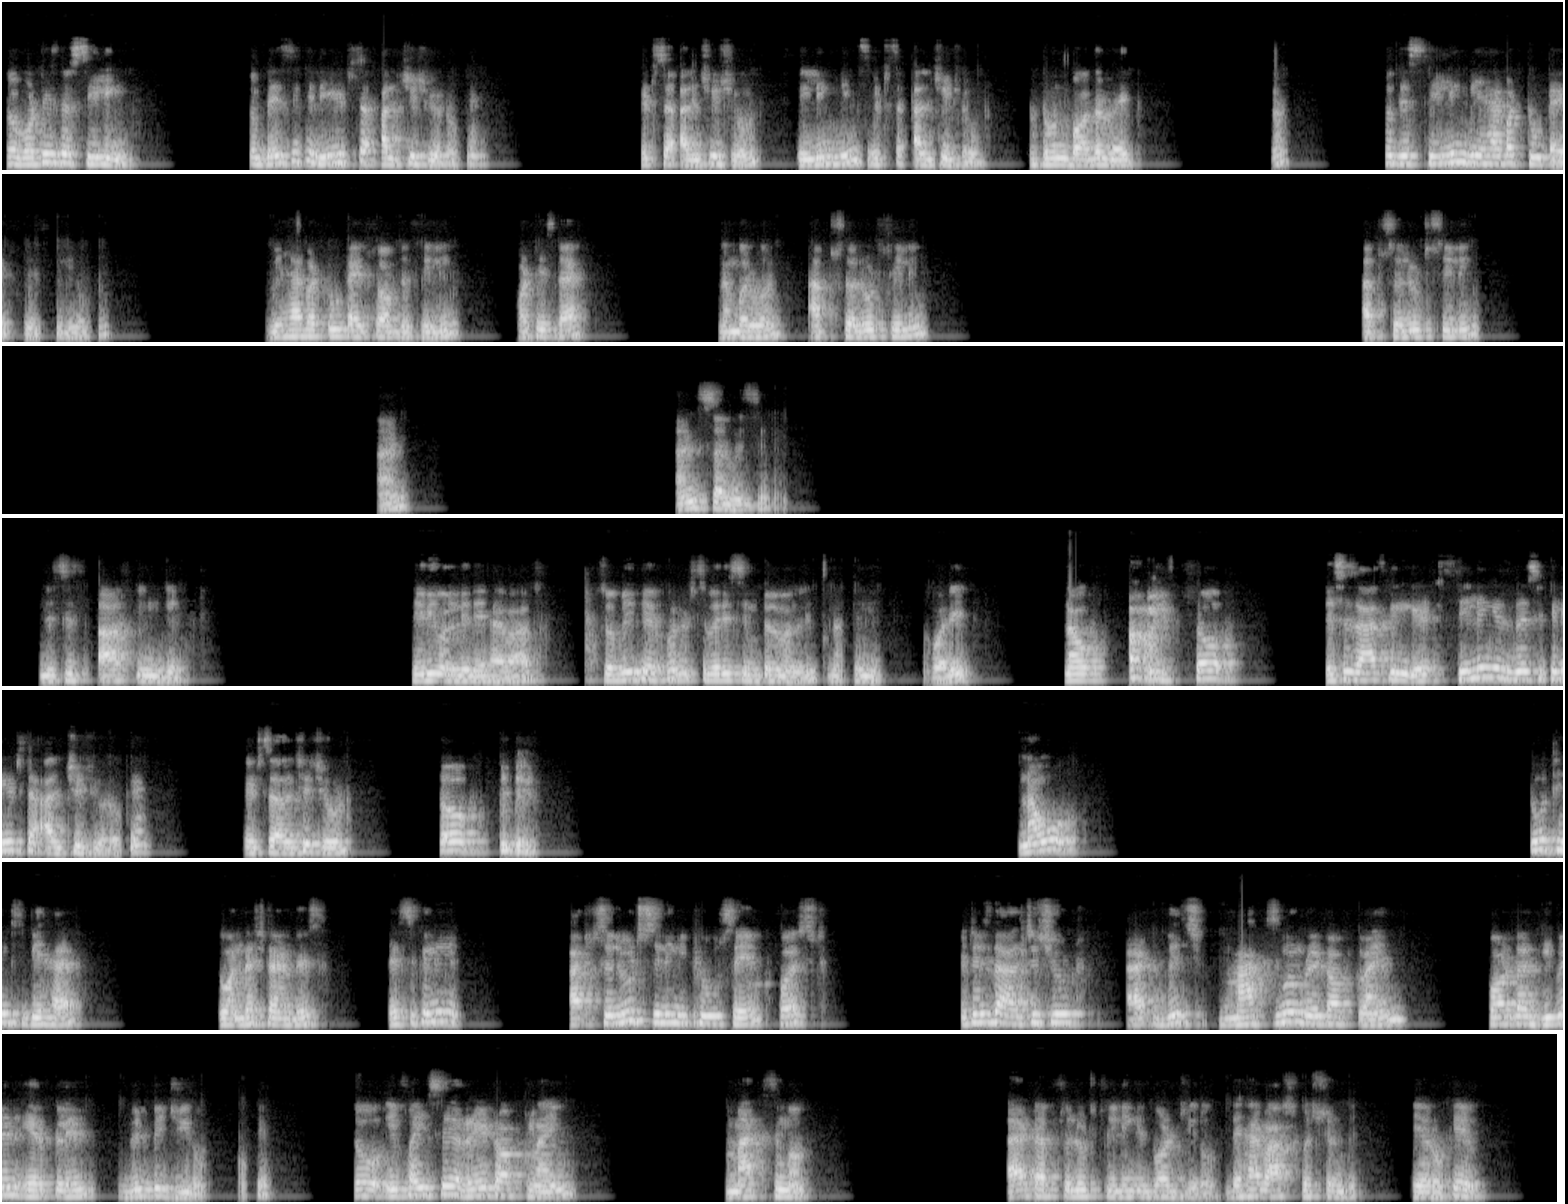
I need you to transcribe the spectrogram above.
So what is the ceiling? So basically it's a altitude. Okay. it's a altitude ceiling means it's a altitude don't bother like? So this ceiling we have a two types basically okay? We have a two types of the ceiling. What is that? Number one absolute ceiling. Absolute ceiling. And and service ceiling. This is asking it theory only they have asked. So be careful it's very simple only nothing worry. Now so this is asking it ceiling is basically it's the altitude okay? It's altitude. So now two things we have to understand this. Basically absolute ceiling if you say first it is the altitude at which maximum rate of climb for the given airplane will be zero okay? So if i say rate of climb maximum at absolute ceiling is what? Zero. They have asked question here okay?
